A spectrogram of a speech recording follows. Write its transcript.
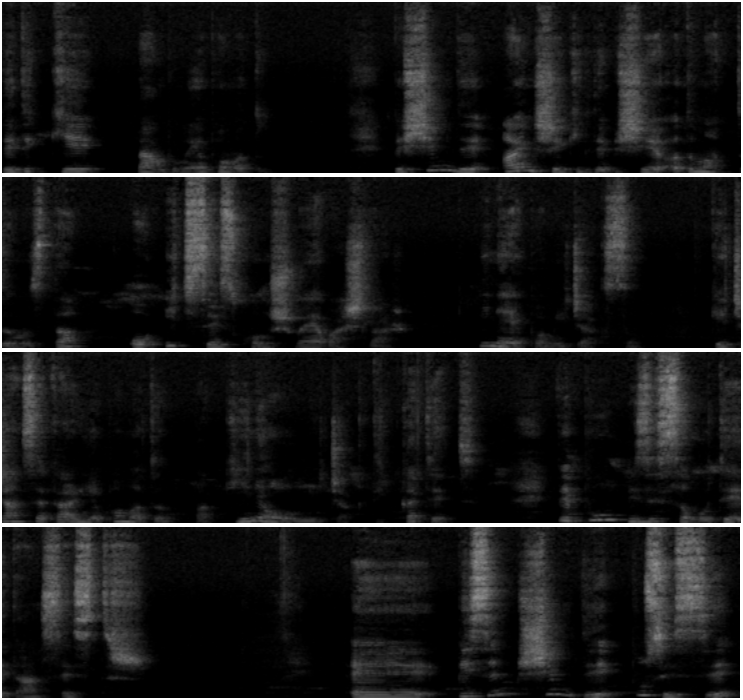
dedik ki ben bunu yapamadım. Ve şimdi aynı şekilde bir şeye adım attığımızda o iç ses konuşmaya başlar. Yine yapamayacaksın. Geçen sefer yapamadın. Bak yine olmayacak. Dikkat et. Ve bu bizi sabote eden sestir. Ee, bizim şimdi bu sesi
